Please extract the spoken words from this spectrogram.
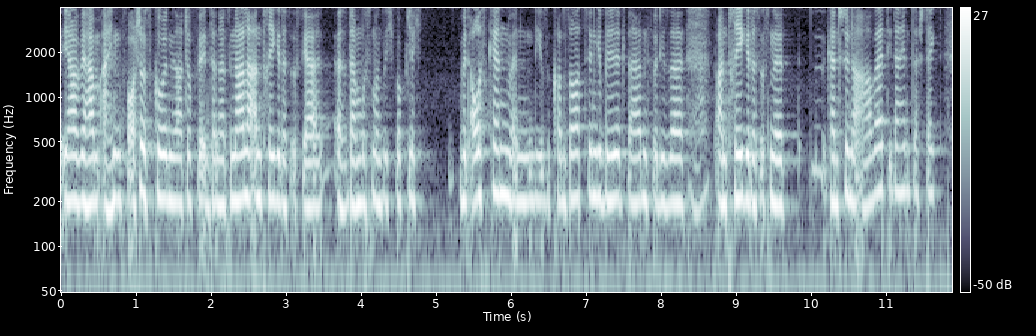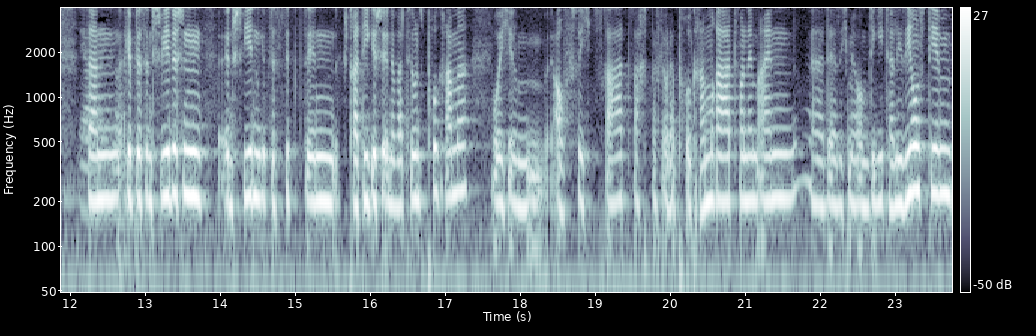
Ja, wir haben einen Forschungskoordinator für internationale Anträge. Das ist ja, also da muss man sich wirklich mit auskennen, wenn diese Konsortien gebildet werden für diese ja. Anträge. Das ist eine ganz schöne Arbeit, die dahinter steckt. Ja, Dann gibt es in schwedischen, in Schweden gibt es 17 strategische Innovationsprogramme, wo ich im Aufsichtsrat, sagt man, oder Programmrat von dem einen, äh, der sich mehr um Digitalisierungsthemen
